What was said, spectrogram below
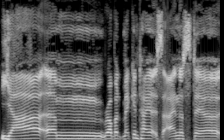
Ja, ähm, Robert McIntyre ist eines der,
